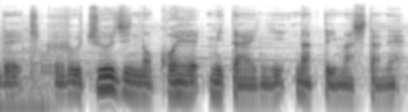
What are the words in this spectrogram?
で聞く宇宙人の声みたいになっていましたね。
